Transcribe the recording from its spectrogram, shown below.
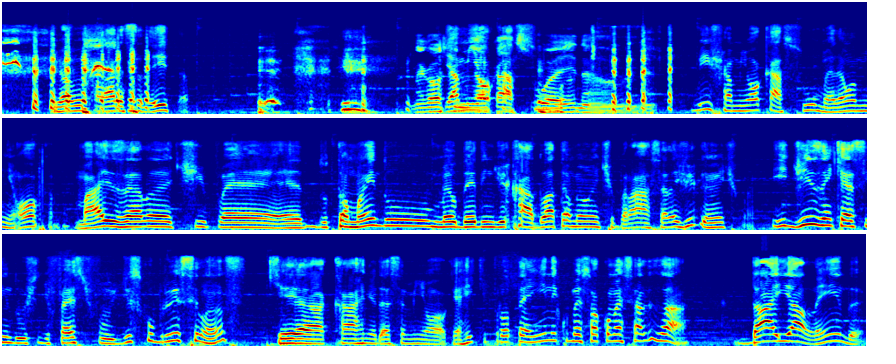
Já ouviu falar dessa daí? Tá? Negócio E a de minhoca sua aí, não. Bicho, a minhoca suma, ela é uma minhoca, mano. mas ela, tipo, é, é do tamanho do meu dedo indicador até o meu antebraço, ela é gigante, mano. E dizem que essa indústria de fast food descobriu esse lance, que a carne dessa minhoca é rica em proteína e começou a comercializar. Daí a lenda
